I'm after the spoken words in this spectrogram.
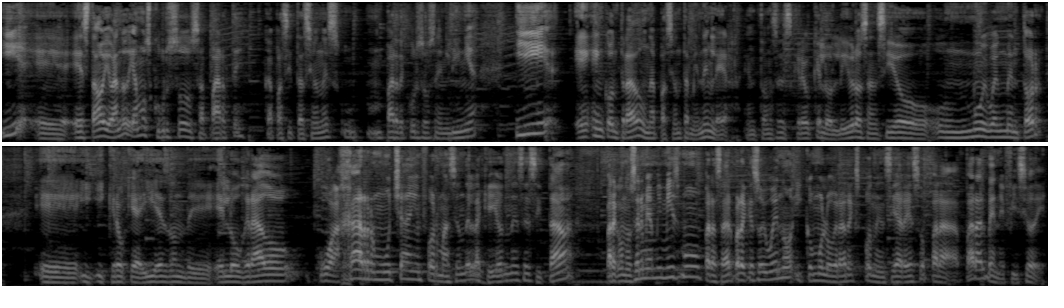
y eh, he estado llevando, digamos, cursos aparte, capacitaciones, un par de cursos en línea. Y he encontrado una pasión también en leer. Entonces creo que los libros han sido un muy buen mentor eh, y, creo que ahí es donde he logrado cuajar mucha información de la que yo necesitaba para conocerme a mí mismo, para saber para qué soy bueno y cómo lograr exponenciar eso para, para el beneficio de,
